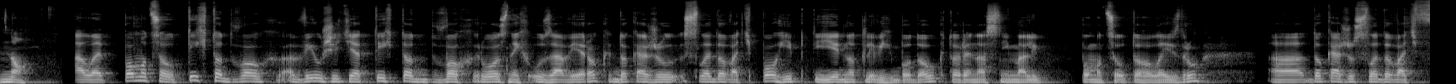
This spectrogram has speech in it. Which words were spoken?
No, ale pomocou týchto dvoch, využitia týchto dvoch rôznych uzavierok dokážu sledovať pohyb tých jednotlivých bodov, ktoré nasnímali pomocou toho laseru. Dokážu sledovať v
